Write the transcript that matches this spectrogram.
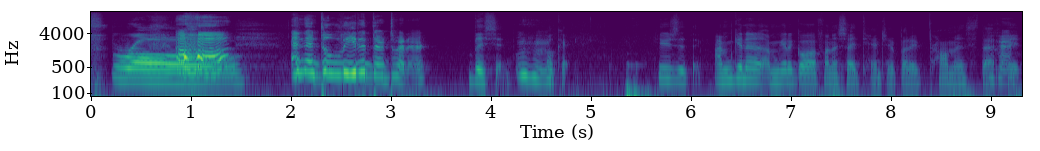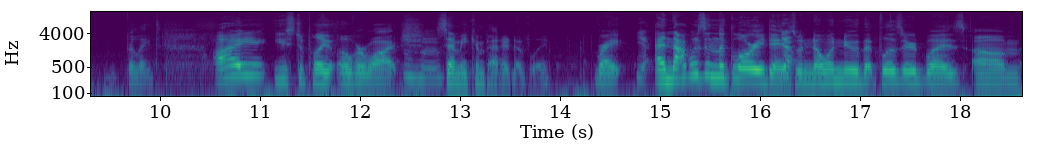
Bro. Uh-huh. And then deleted their Twitter. Listen. Mm-hmm. Okay. Here's the thing. I'm gonna I'm gonna go off on a side tangent, but I promise that Okay. it relates. I used to play Overwatch Mhm. semi competitively. Right? Yeah. And that was in the glory days Yep. when no one knew that Blizzard was um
